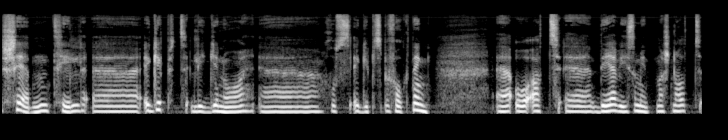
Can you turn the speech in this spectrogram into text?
skjebnen til eh, Egypt ligger nå eh, hos Egypts befolkning. Eh, og at eh, det vi som internasjonalt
